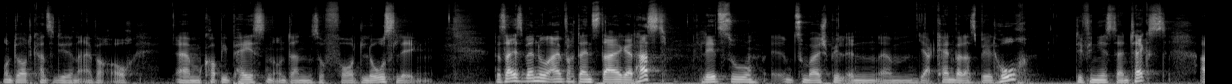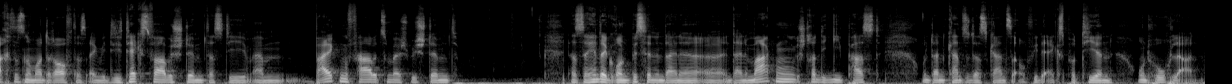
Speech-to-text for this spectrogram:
Und dort kannst du die dann einfach auch ähm, copy-pasten und dann sofort loslegen. Das heißt, wenn du einfach dein Style Guide hast, lädst du äh, zum Beispiel in ähm, ja, Canva das Bild hoch, definierst deinen Text, achtest nochmal drauf, dass irgendwie die Textfarbe stimmt, dass die ähm, Balkenfarbe zum Beispiel stimmt dass der Hintergrund ein bisschen in deine, äh, in deine Markenstrategie passt und dann kannst du das Ganze auch wieder exportieren und hochladen.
